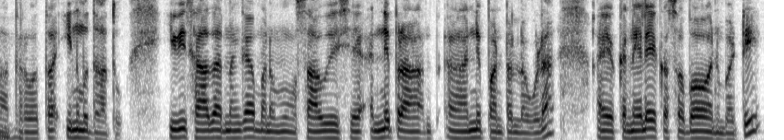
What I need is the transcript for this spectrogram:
ఆ తర్వాత ఇనుము ధాతు. ఇవి సాధారణంగా మనము సాగు చేసే అన్ని ప్రా అన్ని పంటల్లో కూడా ఆ యొక్క నేల యొక్క స్వభావాన్ని బట్టి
